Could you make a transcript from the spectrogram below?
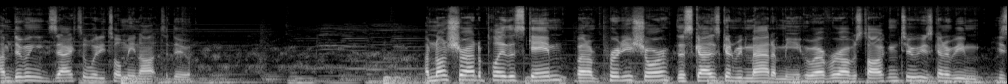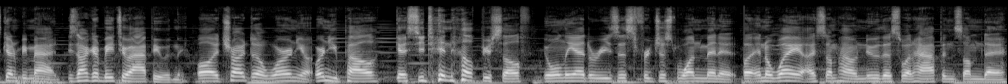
I'm doing exactly what he told me not to do. I'm not sure how to play this game, but I'm pretty sure this guy's gonna be mad at me. Whoever I was talking to, he's gonna be he's gonna be mad. He's not gonna be too happy with me. Well, I tried to warn you, warn you, pal. Guess you didn't help yourself. You only had to resist for just one minute. But in a way, I somehow knew this would happen someday.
